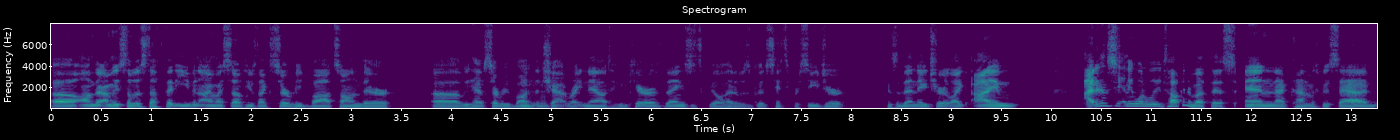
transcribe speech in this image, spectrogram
Uh, on there, I mean, some of the stuff that even I myself use, like Survey bots on there. Uh, we have Survey bot in Mhm. the chat right now, taking care of things. Just go ahead. It was a good safety procedure, things of that nature. Like I'm, I didn't see anyone really talking about this, and that kind of makes me sad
